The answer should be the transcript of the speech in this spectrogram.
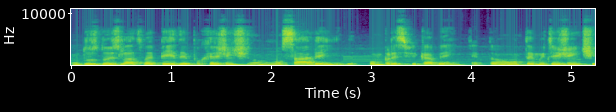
Um dos dois lados vai perder porque a gente não, não sabe ainda como precificar bem. Então, tem muita gente,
